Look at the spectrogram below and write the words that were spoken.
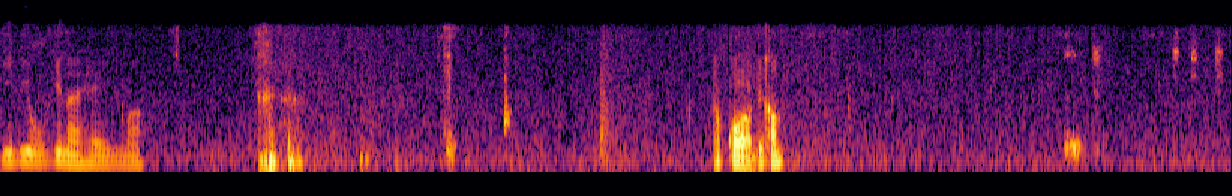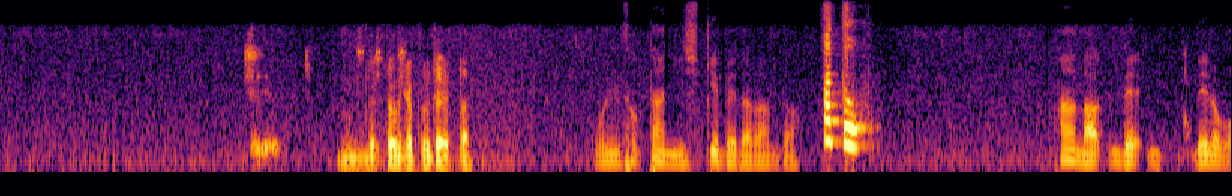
일이 오기나 해 임마. 덕구 어디 감? 음, 여- 여기 냅두자 일단. 우린 석탄 20개 배달한다. 하나 나, 내, 내려봐.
